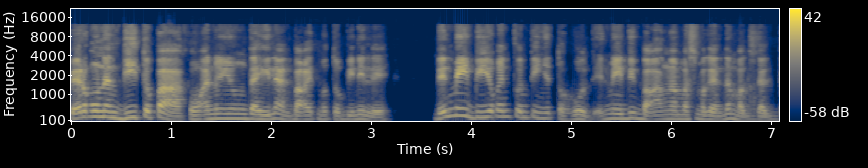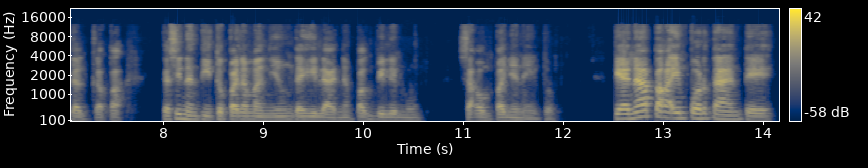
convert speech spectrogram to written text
Pero kung nandito pa, kung ano yung dahilan bakit mo to binili, then maybe you can continue to hold. And maybe baka nga mas maganda magdagdag ka pa. Kasi nandito pa naman yung dahilan ng pagbili mo sa kumpanya na ito. Kaya napaka-importante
